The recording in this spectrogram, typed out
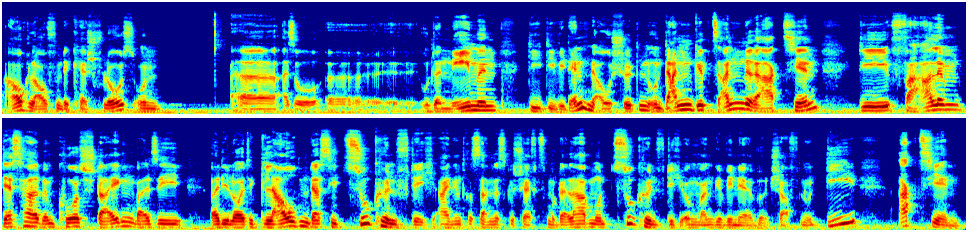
auch laufende Cashflows und äh, also äh, Unternehmen, die Dividenden ausschütten. Und dann gibt's andere Aktien, die vor allem deshalb im Kurs steigen, weil sie, weil die Leute glauben, dass sie zukünftig ein interessantes Geschäftsmodell haben und zukünftig irgendwann Gewinne erwirtschaften. Und die Aktien,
